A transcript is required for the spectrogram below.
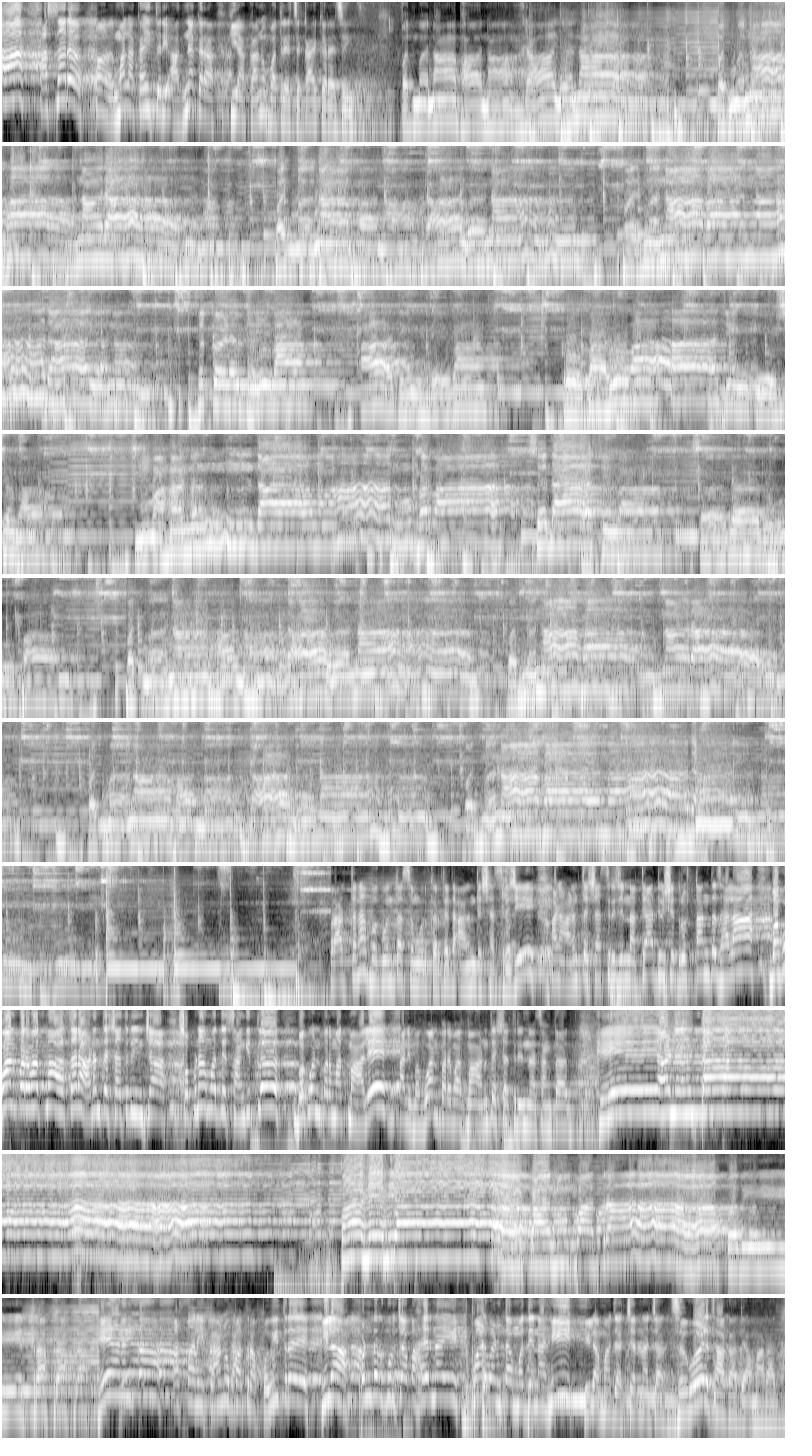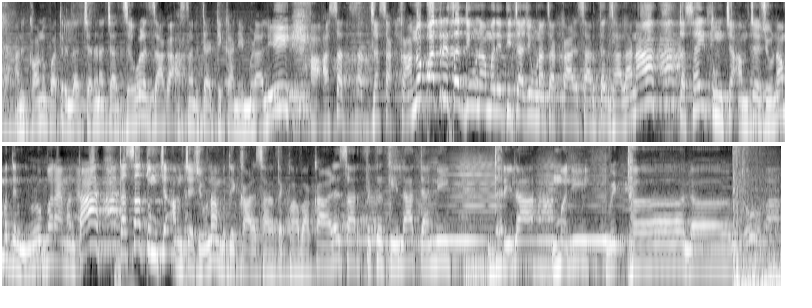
असणारं. मला काहीतरी आज्ञा करा की या कानोपात्र्याचं काय करायचं पद्मनाभा नारायणा. पद्मनाभा नारायणा. पद्मनाभा नारायणा. पद्मनाभा नारायणा सकळ देवा आदि देवा कृपाळुवा जे केशवा महानंदा महानुभवा सदाशिवा सदरूपा पद्मनाभा नारायणा पद्मनाभा नारायणा पद्मनाभा नारायणा पद्मनाभा प्रार्थना भगवंता समोर करतात आनंद शास्त्रीजी. आणि अनंत शास्त्रीजींना त्या दिवशी दृष्टांत झाला. भगवान परमात्मा असताना अनंत शास्त्रींच्या स्वप्नामध्ये सांगितलं. भगवान परमात्मा आले आणि भगवान परमात्मा अनंत शास्त्रींना सांगतात हे अनंता पाहे पानु पात्रा पवित्र. हे अनंता आणि कानोपात्रा पवित्र आहे. हिला पंढरपूरच्या बाहेर नाही वाळवंटामध्ये नाही. हिला माझ्या चरणाच्या जवळ जागा द्या महाराज. आणि कानोपात्रीला चरणाच्या जवळ जागा असणारी त्या ठिकाणी मिळाली. हा असा जसा कानोपात्रीचा जीवनामध्ये तिच्या जीवनाचा काळ सार्थक झाला ना तसाही तुमच्या आमच्या जीवनामध्ये निरोबर आहे म्हणतात तसा तुमच्या आमच्या जीवनामध्ये काळ सार्थक व्हावा. काळ सार्थक केला त्यांनी. धरिला मनी विठ्ठल विठोबा.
